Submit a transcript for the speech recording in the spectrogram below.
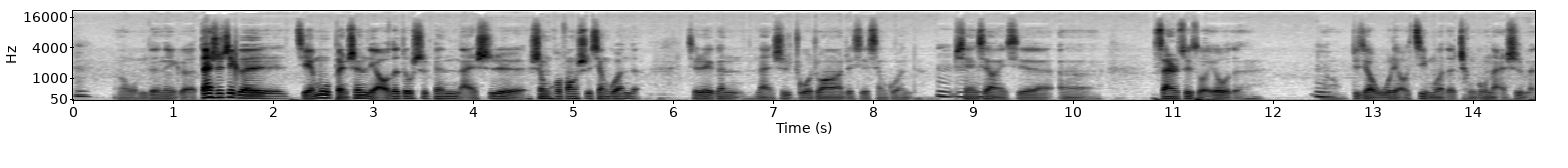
嗯我们的那个，但是这个节目本身聊的都是跟男士生活方式相关的，其实也跟男士着装啊这些相关的，偏向一些嗯三十岁左右的，嗯啊比较无聊寂寞的成功男士们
